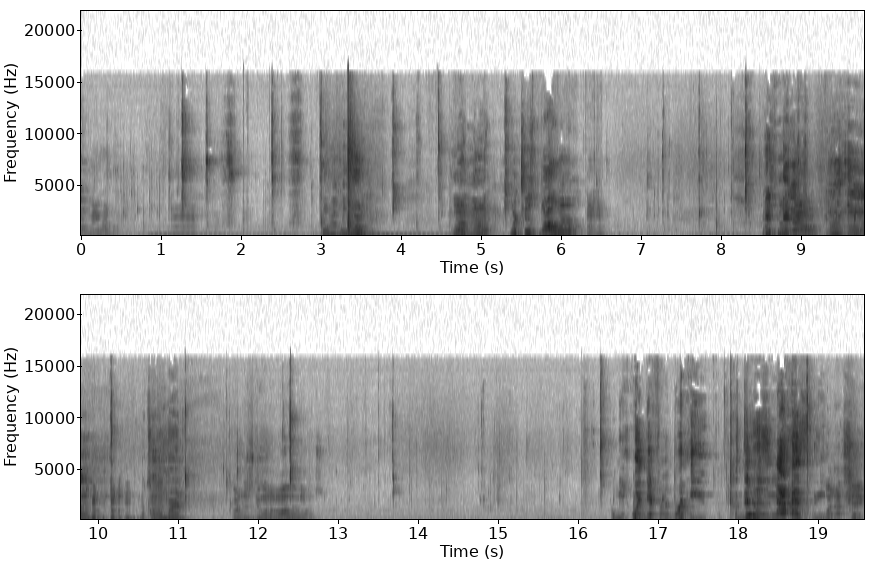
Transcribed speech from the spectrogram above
I mean, I know. Mm, Oh, this one work. What? No. What you swallowing? mm-mm. This Still nigga. down. Mm-mm. My tongue burning. I'm just doing them all at once. You went different breed. Cause this is nasty. What I say.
